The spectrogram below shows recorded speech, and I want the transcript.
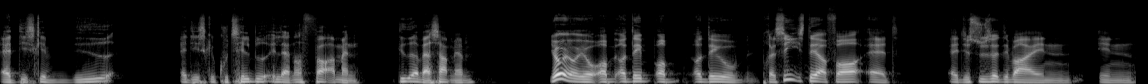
at de skal vide, at de skal kunne tilbyde et eller andet, før man gider at være sammen med dem. Jo, jo, jo, og, og, det, og, og det er jo præcis derfor, at, at jeg synes, at det var en, en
